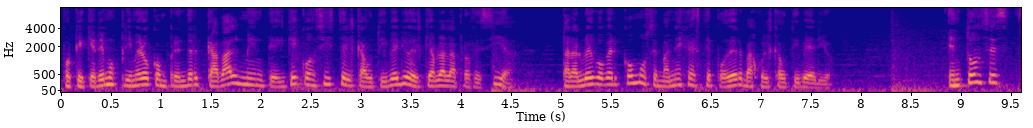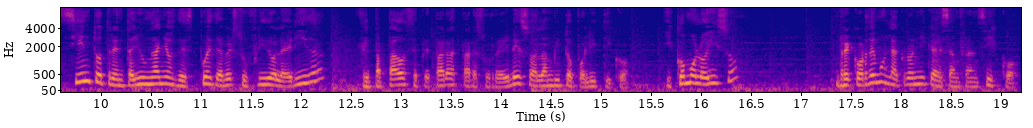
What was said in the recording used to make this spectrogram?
porque queremos primero comprender cabalmente en qué consiste el cautiverio del que habla la profecía, para luego ver cómo se maneja este poder bajo el cautiverio. Entonces, 131 años después de haber sufrido la herida, el papado se prepara para su regreso al ámbito político. ¿Y cómo lo hizo? Recordemos la crónica de San Francisco.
